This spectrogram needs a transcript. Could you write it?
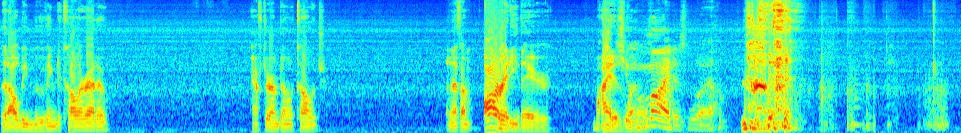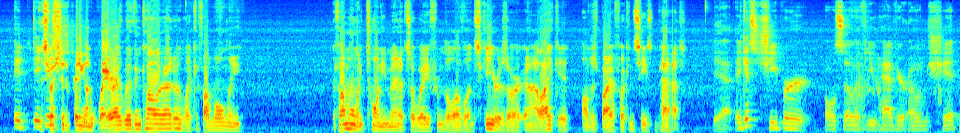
that I'll be moving to Colorado after I'm done with college. And if I'm already there, might as You well. might as well. It, it Especially gets, depending on where I live in Colorado. Like if I'm only if I'm only 20 minutes away from the Loveland Ski Resort and I like it, I'll just buy a fucking season pass. yeah, it gets cheaper also if you have your own shit.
